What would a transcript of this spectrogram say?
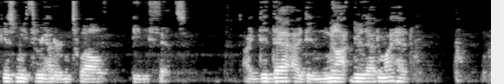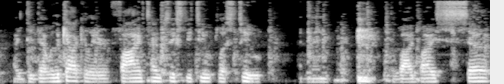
gives me 312 85ths. I did that. I did not do that in my head. I did that with a calculator. 5 times 62 plus 2. And then divide by 17,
